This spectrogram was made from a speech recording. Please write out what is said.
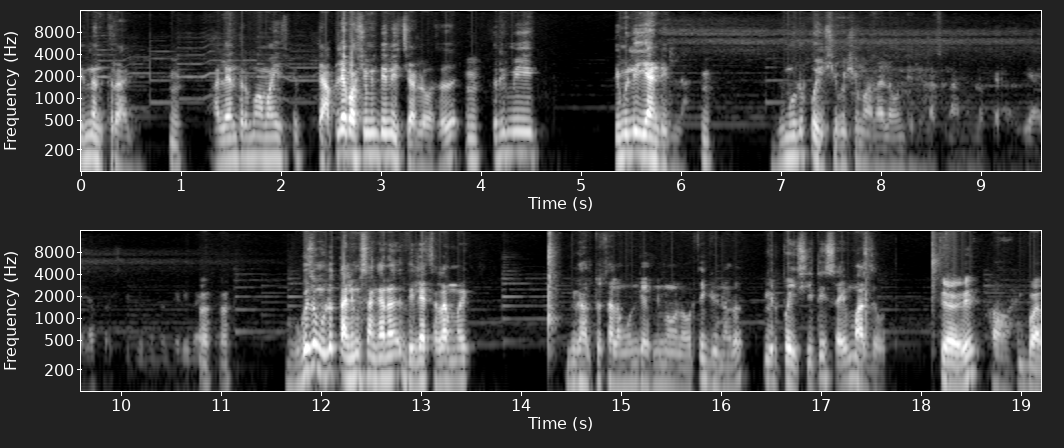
ती नंतर आली. आल्यानंतर मामा ते आपल्या भाषेमध्ये त्यांनी विचारलं असं. तरी मी ती म्हणली यांडीला हम्म. मी म्हणलं पैसे पैसे मागायला लावून दिलेला असं लक्षात ठेवा. यायला हा. उगाच म्हणलं तालीम सांगायला दिल्या चला मग मी घालतो चला म्हणून त्याने मला वाटते घेऊन आलो. ते पैसे ते साहेब माझं होतं. त्यावेळी? हा. बर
